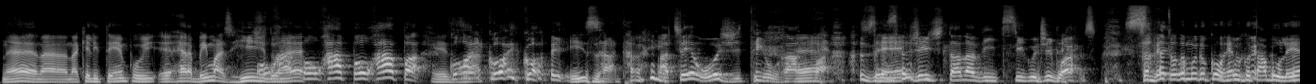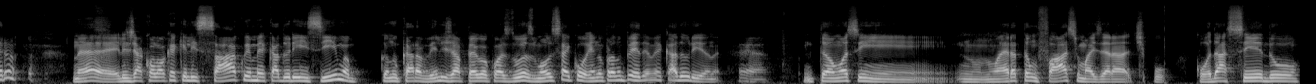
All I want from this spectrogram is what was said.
né? Na, naquele tempo era bem mais rígido, né? rapa, ô rapa, ô rapa! Corre, corre, corre! Exatamente. Até hoje tem o rapa. É, Às vezes tem. a gente tá na 25 de março. Só vê sai todo mundo correndo com o tabuleiro, né? Ele já coloca aquele saco e a mercadoria em cima. Quando o cara vem, ele já pega com as duas mãos e sai correndo para não perder a mercadoria, né? É. Então, assim, não era tão fácil, mas era tipo acordar cedo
